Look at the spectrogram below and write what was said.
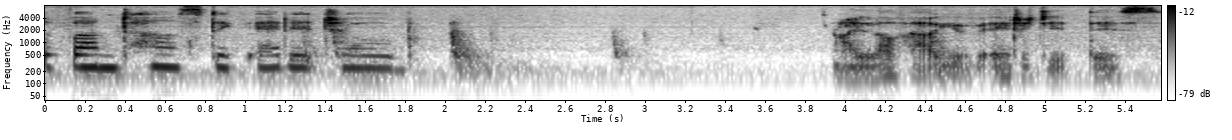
A fantastic edit job. I love how you've edited this.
